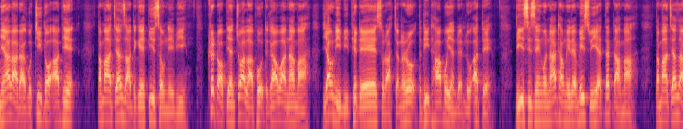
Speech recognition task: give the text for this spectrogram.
များလာတာကိုကြည့်တော့အဖြစ်တမန်ကျမ်းစာတကယ်ပြည့်စုံနေပြီခရစ်တော်ပြန်ကြွလာဖို့တကားဝနာမှာရောက်နေပြီဖြစ်တယ်ဆိုတာကျွန်တော်တို့သတိထားဖို့ရန်အတွက်လိုအပ်တယ်ဒီအစီအစဉ်ကိုနားထောင်နေတဲ့မိတ်ဆွေရဲ့အသက်တာမှာတမန်ကျမ်းစာ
